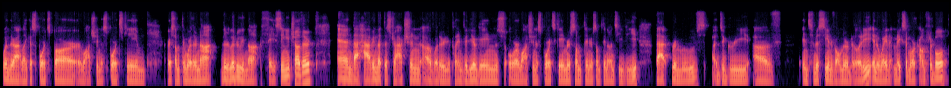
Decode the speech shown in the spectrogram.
when they're at like a sports bar or watching a sports game or something where they're not, they're literally not facing each other and that having that distraction of whether you're playing video games or watching a sports game or something or something on TV that removes a degree of intimacy and vulnerability in a way that makes it more comfortable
